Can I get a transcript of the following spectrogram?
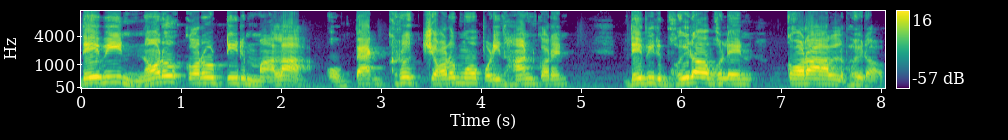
দেবী নরকরটির মালা ও ব্যাঘ্র চর্ম পরিধান করেন। দেবীর ভৈরব হলেন করাল ভৈরব।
